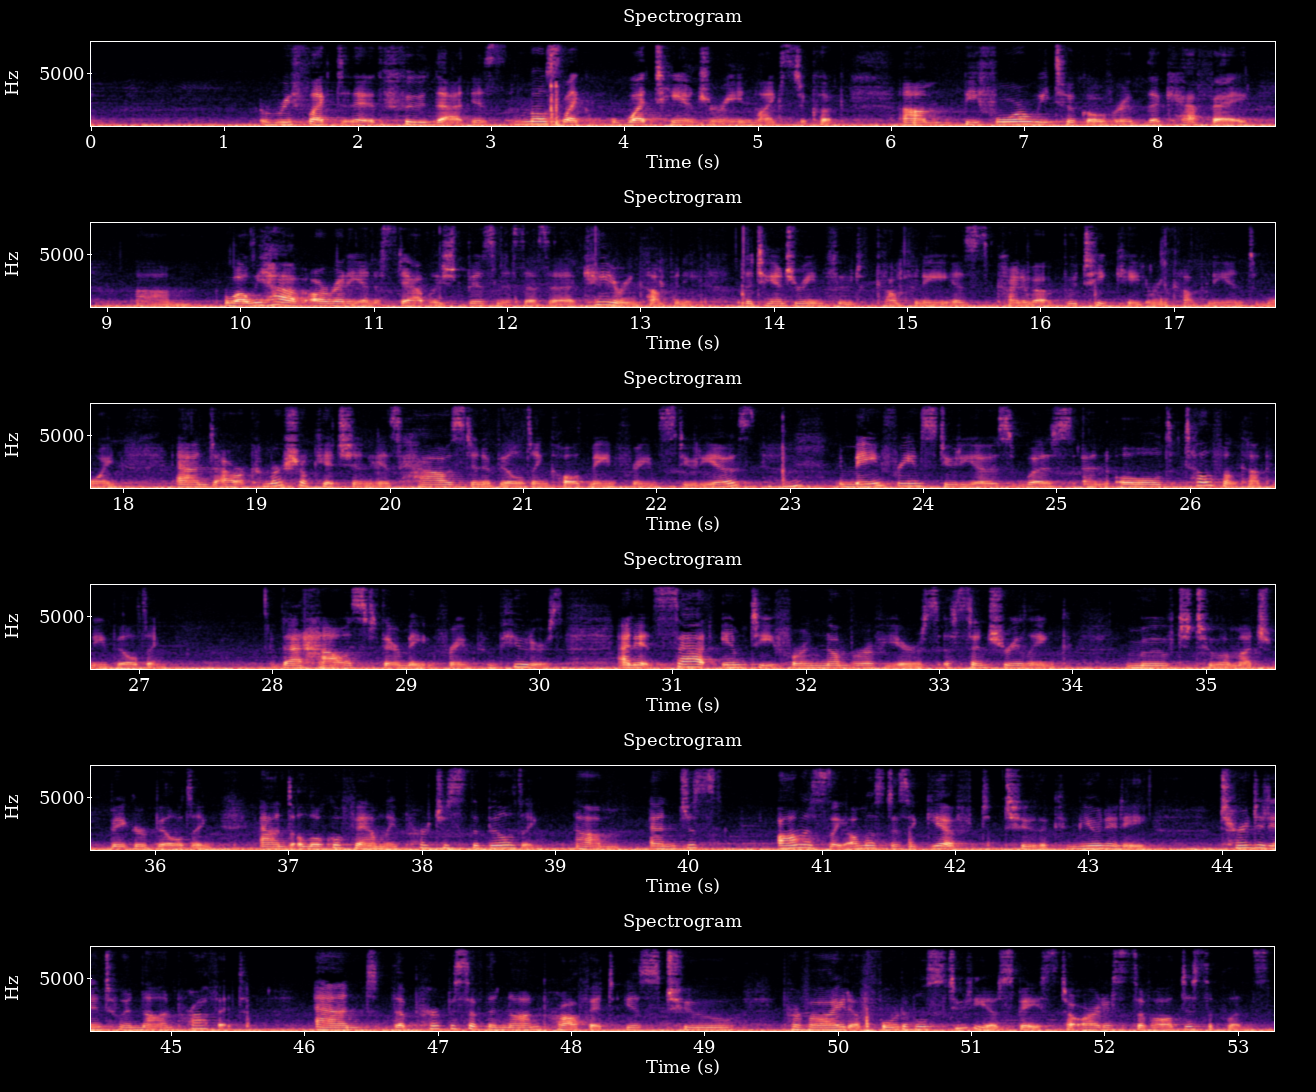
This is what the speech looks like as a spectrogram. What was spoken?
reflect the food that is most like what Tangerine likes to cook. Um, before we took over the cafe, um, well, we have already an established business as a catering company. The Tangerine Food Company is kind of a boutique catering company in Des Moines. And our commercial kitchen is housed in a building called Mainframe Studios. Mm-hmm. Mainframe Studios was an old telephone company building. that housed their mainframe computers. And it sat empty for a number of years. A CenturyLink moved to a much bigger building, and a local family purchased the building. Um, and just honestly, almost as a gift to the community, turned it into a nonprofit. And the purpose of the nonprofit is to provide affordable studio space to artists of all disciplines.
